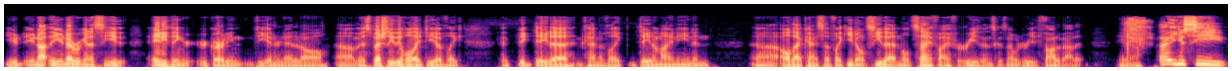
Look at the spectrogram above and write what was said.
you're you're not you're never gonna see anything regarding the internet at all. Um, especially the whole idea of like like big data and kind of like data mining and uh, all that kind of stuff. Like you don't see that in old sci-fi for reasons because nobody really thought about it. You know. Uh, you see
